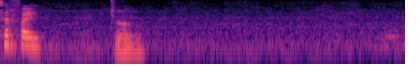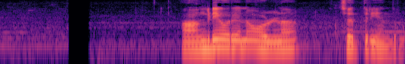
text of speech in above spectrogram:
ಸರ್ ಫೈಲ್. ಆ ಅಂಗಡಿಯವ್ರೇನೋ ಅವಳನ್ನ ಛತ್ರಿ ಅಂದರು.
